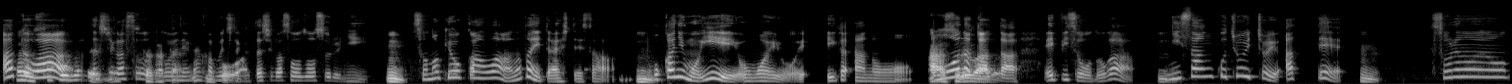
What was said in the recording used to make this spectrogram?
あとはね私がそう引っかかごめんねかぶってたけど私が想像するに、うん。その教官はあなたに対してさ、うん。他にもいい思いをえいがあのあ思わなかったエピソードがうん。23個ちょいちょいあって、うん。それの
